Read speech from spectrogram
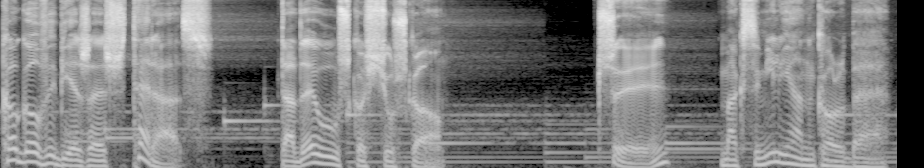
Kogo wybierzesz teraz? Tadeusz Kościuszko. Czy Maksymilian Kolbe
